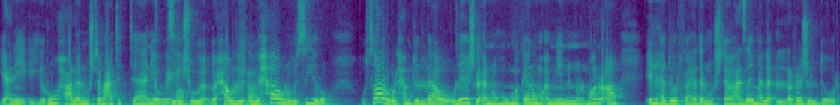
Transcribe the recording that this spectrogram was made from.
يعني يروحوا على المجتمعات الثانية ويعيشوا ويحاولوا ويحاولوا يصيروا. وصاروا الحمد لله. وليش؟ لأنه هم كانوا مؤمنين إنه المرأة إلها دور في هذا المجتمع زي ما للرجل دور.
